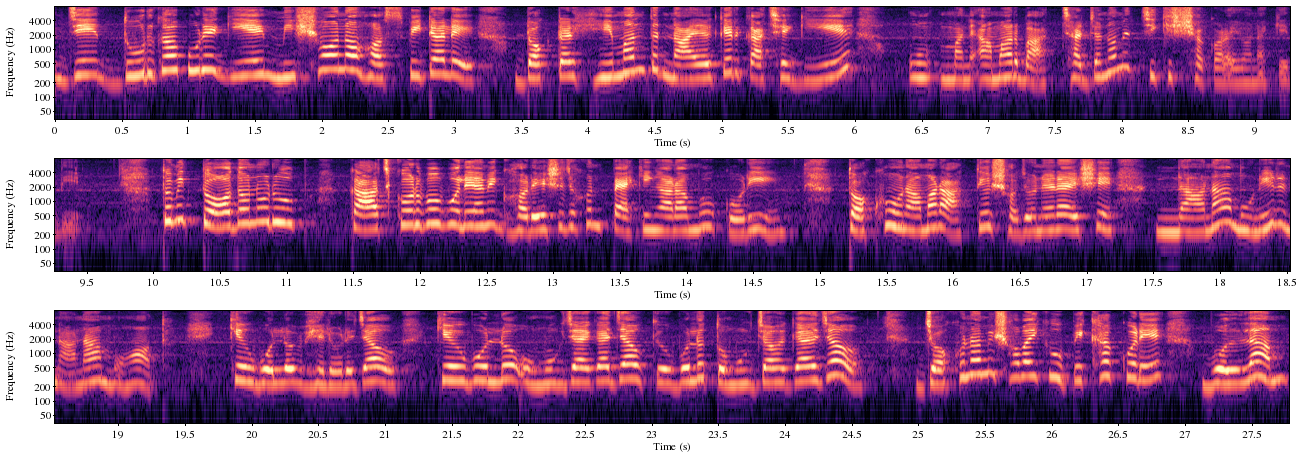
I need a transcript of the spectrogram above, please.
যে, দুর্গাপুরে গিয়ে মিশন হসপিটালে ডক্টর হেমন্ত নায়কের কাছে গিয়ে মানে আমার বাচ্চার জন্য আমি চিকিৎসা করাই ওনাকে দিয়ে। তো আমি তদ অনুরূপ কাজ করব বলে আমি ঘরে এসে যখন প্যাকিং আরম্ভ করি, তখন আমার আত্মীয় স্বজনেরা এসে, নানা মুনির, নানা মত কেউ বলল, ভেলোরে যাও। কেউ বলল, অমুক জায়গায় যাও। কেউ বলল, তমুক জায়গায় যাও। যখন আমি সবাইকে উপেক্ষা করে বললাম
